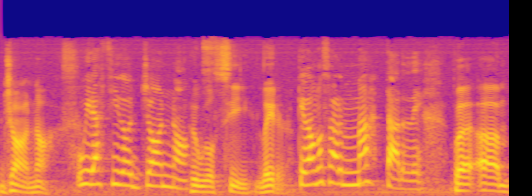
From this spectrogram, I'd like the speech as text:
John Knox, hubiera sido John Knox, who we'll see later. que vamos a ver más tarde. But um,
